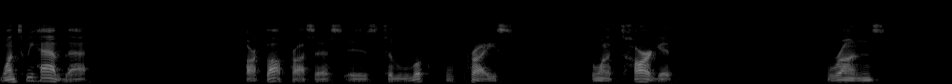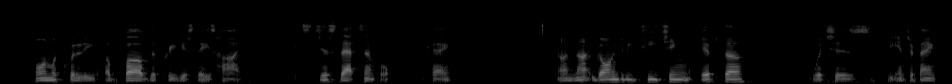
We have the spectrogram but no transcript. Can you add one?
once we have that, our thought process is to look for price, to want to target runs on liquidity above the previous day's high. It's just that simple, okay? I'm not going to be teaching IPDA, which is the Interbank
